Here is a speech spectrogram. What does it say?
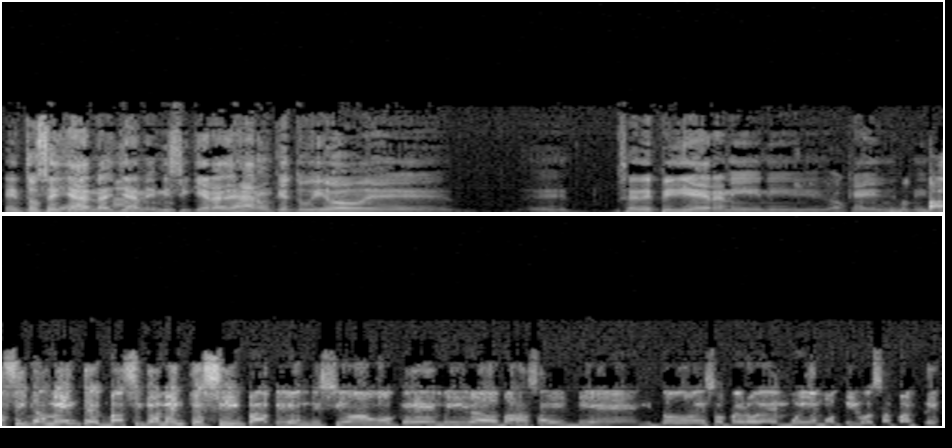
Entonces ya, ya ni, ni siquiera dejaron que tu hijo eh, eh, se despidiera ni, ni, Básicamente, básicamente sí, papi, bendición, ok, mira, vas a salir bien y todo eso, pero es muy emotivo esa parte.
